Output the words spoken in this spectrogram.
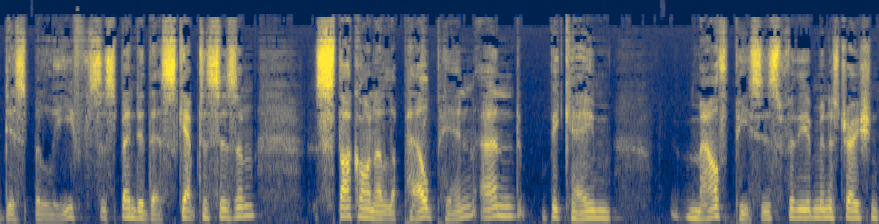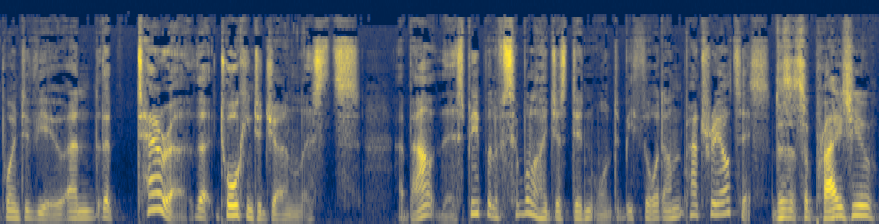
disbelief, suspended their skepticism, stuck on a lapel pin, and became mouthpieces for the administration point of view. And the terror that talking to journalists about this, people have said, well, I just didn't want to be thought unpatriotic. Does it surprise you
